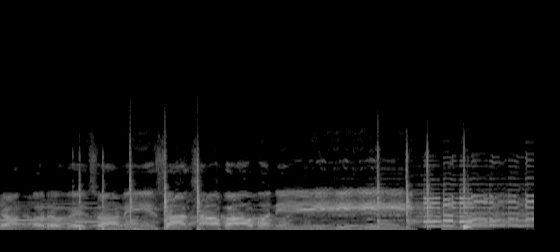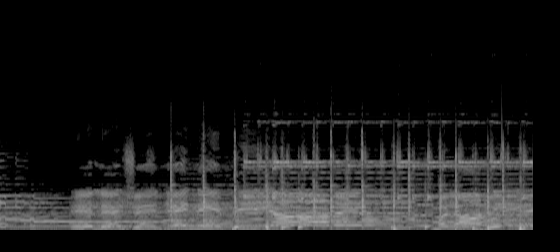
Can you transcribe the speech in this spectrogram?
ચાકર વેસાણી સાસા ભાવની. એ લેશે જેની પિયા રે મલાની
